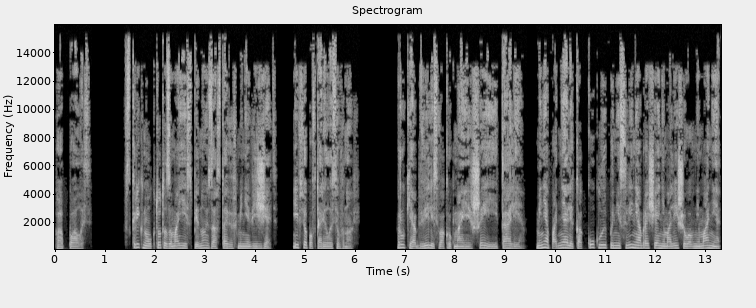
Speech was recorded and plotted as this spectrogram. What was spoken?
Попалась. Вскрикнул кто-то за моей спиной, заставив меня визжать, и все повторилось вновь. Руки обвились вокруг моей шеи и талии, меня подняли как куклу и понесли, не обращая ни малейшего внимания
